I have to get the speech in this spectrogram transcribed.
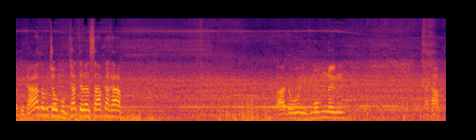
สวัสดีครับท่านผู้ชมผมชาติเจริญทรัพย์นะครับมาดูอีกมุมหนึ่งนะครับ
